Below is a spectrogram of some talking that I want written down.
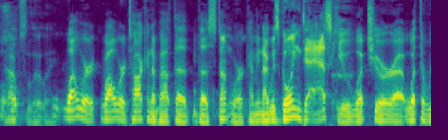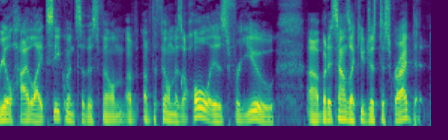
Absolutely. While we're while we're talking about the the stunt work, I mean, I was going to ask you what your uh, what the real highlight sequence of this film of, of the film as a whole is for you, uh, but it sounds like you just described it.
